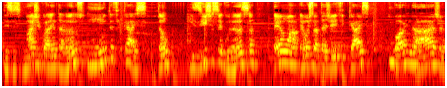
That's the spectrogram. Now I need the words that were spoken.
desses mais de 40 anos muito eficaz. Então, existe segurança, é uma, é uma estratégia eficaz, embora ainda haja,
